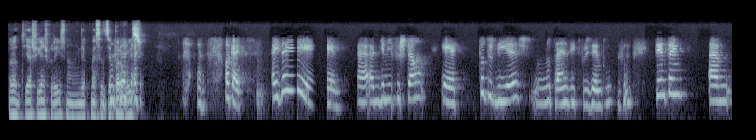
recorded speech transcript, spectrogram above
pronto, e acho que ficamos por aí, senão ainda começa a dizer parvoíces. ok. A ideia é, a minha sugestão é, todos os dias, no trânsito, por exemplo, tentem um,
